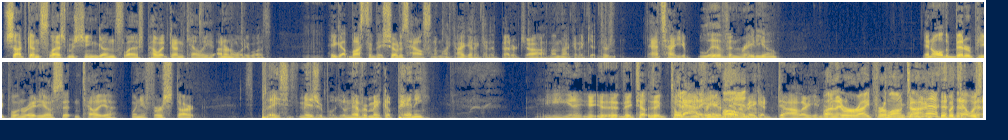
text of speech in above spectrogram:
shotgun slash machine gun slash pellet gun Kelly, I don't know what he was. He got busted. They showed his house, and I'm like, I got to get a better job. I'm not going to get there's. That's how you live in radio. And all the bitter people in radio sit and tell you when you first start, this place is miserable. You'll never make a penny. You know, you- uh, they tell they told you for kid. Oh, never make a dollar. You know, Well, and they were right for a long time. but that was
